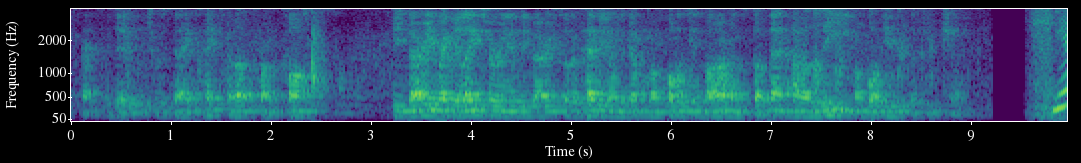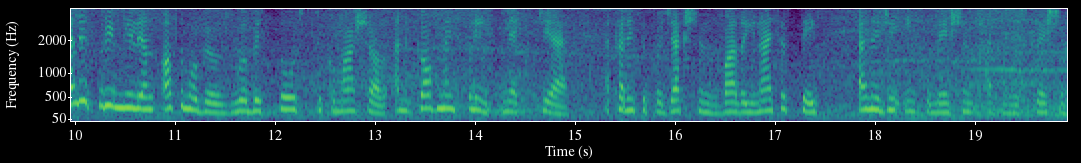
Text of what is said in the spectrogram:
sector do, which was saying take some upfront costs, be very regulatory and be very sort of heavy on the government policy environments, but then have a lead on what is the future. Nearly 3 million automobiles will be sold to commercial and government fleets next year, according to projections by the United States Energy Information Administration.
